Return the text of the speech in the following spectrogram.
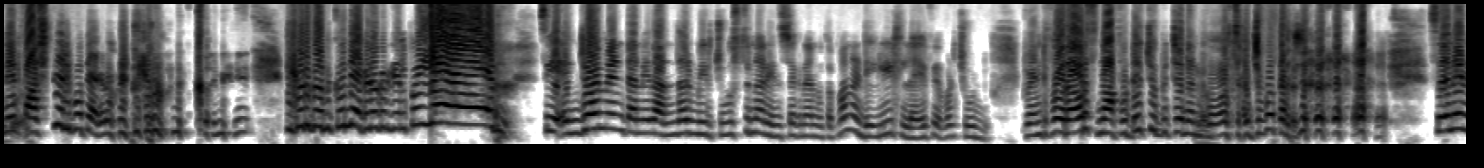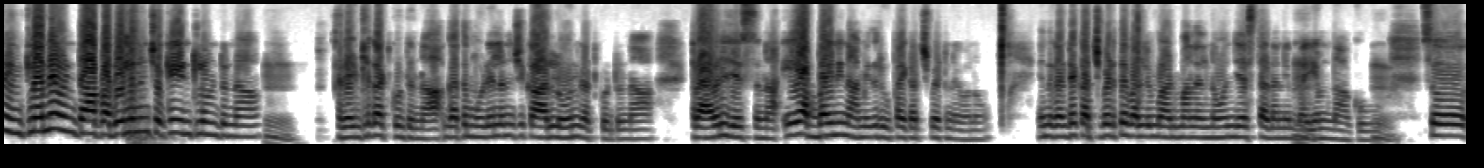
నేను- ఫస్ట్ వెళ్ళిపోతే ఎక్కడ కొనుక్కొని టికెట్ కొనుక్కొని ఎక్కడొక్కడికి వెళ్ళిపోయి సి ఎంజాయ్మెంట్ అనేది అందరు మీరు చూస్తున్నారు ఇన్స్టాగ్రామ్ తప్ప నా డైలీ లైఫ్ ఎవరు చూడు ట్వంటీ ఫోర్ అవర్స్ నా ఫుటేజ్ చూపించాను అనుకో చచ్చిపోతారు. సో నేను ఇంట్లోనే ఉంటా. పదేళ్ళ నుంచి ఒకే ఇంట్లో ఉంటున్నా. ఉమ్, రెంట్లు కట్టుకుంటున్నా. గత మూడేళ్ళ నుంచి కార్ లోన్ కట్టుకుంటున్నా. ట్రావెల్ చేస్తున్నా. ఏ అబ్బాయిని నా మీద రూపాయి ఖర్చు పెట్టనివ్వను. ఎందుకంటే ఖర్చు పెడితే వాళ్ళు మనల్ని నోన్ చేస్తాడనే Hmm. భయం నాకు. సో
